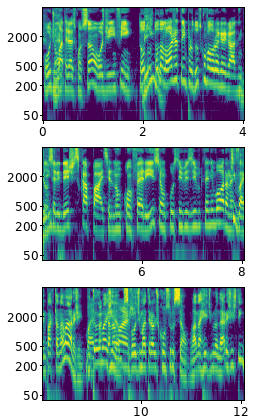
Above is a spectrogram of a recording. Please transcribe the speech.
Ou de um né? material de construção, ou de, enfim, todo, toda loja tem produtos com valor agregado. Então, Bingo. se ele deixa escapar e se ele não confere isso, é um custo invisível que tá indo embora, né? Que vai impactar na margem. Vai então, imagina, margem. você falou de material de construção. Lá na rede milionária, a gente tem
